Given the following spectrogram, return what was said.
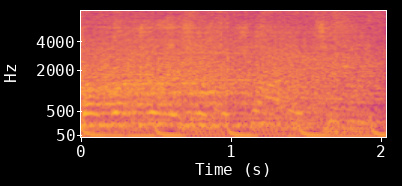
Congratulations to China Team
